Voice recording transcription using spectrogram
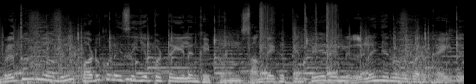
பிரித்தானியாவில் படுகொலை செய்யப்பட்ட இலங்கை பெண் சந்தேகத்தின் பேரில் இளைஞர் ஒருவர் கைது.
